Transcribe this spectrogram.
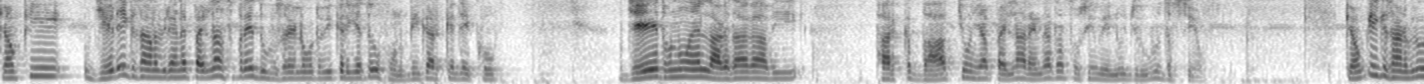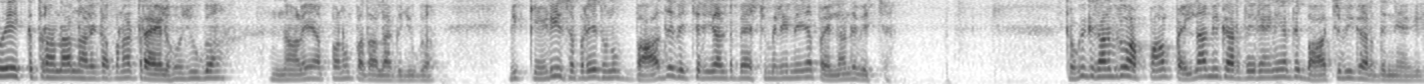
ਕਿਉਂਕਿ ਜਿਹੜੇ ਕਿਸਾਨ ਵੀਰਾਂ ਨੇ ਪਹਿਲਾਂ ਸਪਰੇਅ ਦੂਸਰੇ ਲੋਟ ਵੀ ਕਰੀ ਹੈ ਤੇ ਉਹ ਹੁਣ ਵੀ ਕਰਕੇ ਦੇਖੋ। ਜੇ ਤੁਹਾਨੂੰ ਐ ਲੱਗਦਾਗਾ ਵੀ ਫ਼ਰਕ ਬਾਅਦ ਚੋਂ ਜਾਂ ਪਹਿਲਾਂ ਰਹਿੰਦਾ ਤਾਂ ਤੁਸੀਂ ਮੈਨੂੰ ਜ਼ਰੂਰ ਦੱਸਿਓ। ਕਿਉਂਕਿ ਕਿਸਾਨ ਵੀਰੋ, ਇਹ ਇੱਕ ਤਰ੍ਹਾਂ ਦਾ ਨਾਲੇ ਤਾਂ ਆਪਣਾ ਟ੍ਰਾਇਲ ਹੋ ਜਾਊਗਾ, ਨਾਲੇ ਆਪਾਂ ਨੂੰ ਪਤਾ ਲੱਗ ਜਾਊਗਾ ਵੀ ਕਿਹੜੀ ਸਪਰੇਅ ਤੁਹਾਨੂੰ ਬਾਅਦ ਦੇ ਵਿੱਚ ਰਿਜ਼ਲਟ ਬੈਸਟ ਮਿਲੇ ਨੇ ਜਾਂ ਪਹਿਲਾਂ ਦੇ ਵਿੱਚ। ਕਿਉਂਕਿ ਕਿਸਾਨ ਵੀਰੋ, ਆਪਾਂ ਪਹਿਲਾਂ ਵੀ ਕਰਦੇ ਰਹਿਣੇ ਆ ਤੇ ਬਾਅਦ ਚ ਵੀ ਕਰ ਦਿੰਨੇ ਆਗੇ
